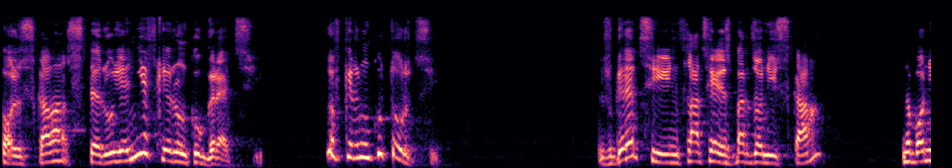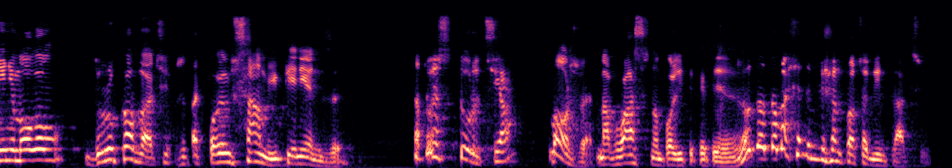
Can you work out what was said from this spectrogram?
Polska steruje nie w kierunku Grecji, tylko w kierunku Turcji. W Grecji inflacja jest bardzo niska, no bo oni nie mogą drukować, że tak powiem, sami pieniędzy. Natomiast Turcja może, ma własną politykę pieniężną, no to, to ma 70% inflacji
